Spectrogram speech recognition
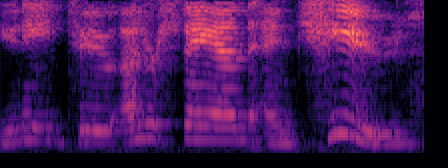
You need to understand and choose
